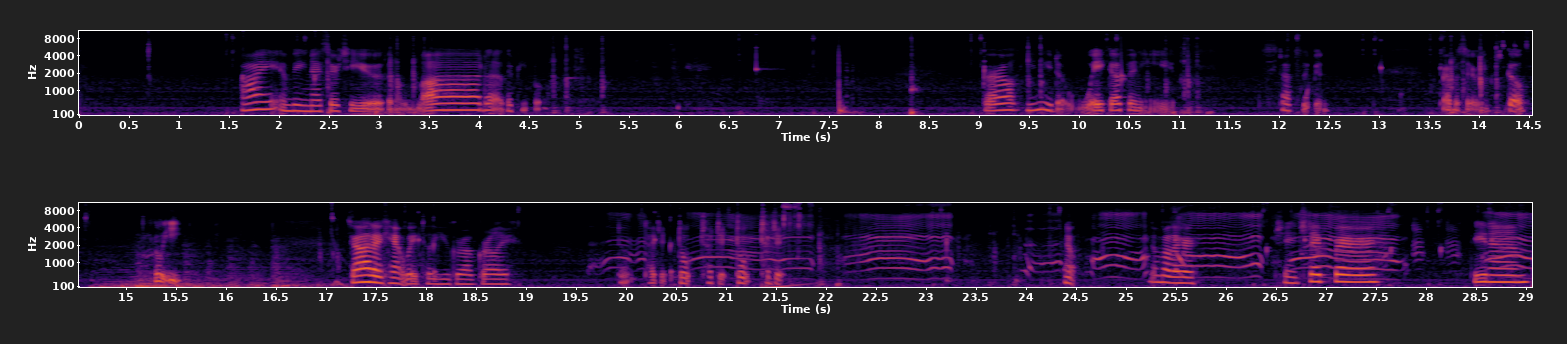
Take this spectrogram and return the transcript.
I am being nicer to you than a lot of other people. Girl, you need to wake up and eat. Stop sleeping. Grab a serving. Go. Go eat. God, I can't wait till you grow up, girly. Don't touch it. Don't touch it. Don't touch it. No. Don't bother her. Change diaper. Feed him.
